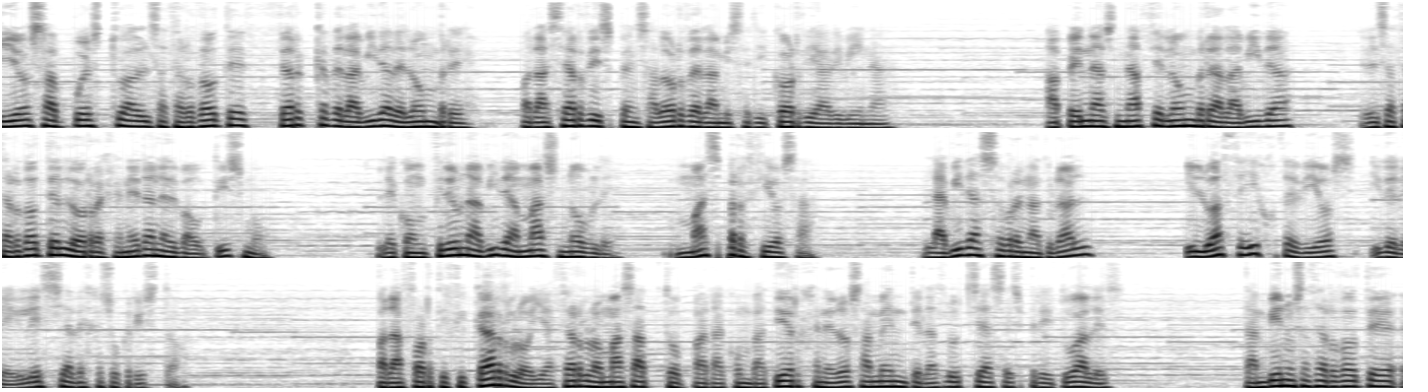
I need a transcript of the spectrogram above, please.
Dios ha puesto al sacerdote cerca de la vida del hombre para ser dispensador de la misericordia divina. Apenas nace el hombre a la vida, el sacerdote lo regenera en el bautismo, le confiere una vida más noble, más preciosa, la vida sobrenatural, y lo hace hijo de Dios y de la Iglesia de Jesucristo. Para fortificarlo y hacerlo más apto para combatir generosamente las luchas espirituales, también un sacerdote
